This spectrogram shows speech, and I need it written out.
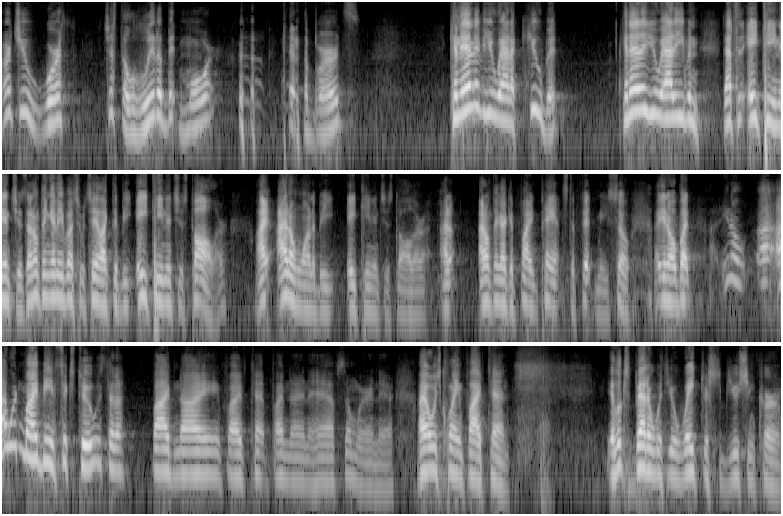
Aren't you worth just a little bit more than the birds? Can any of you add a cubit? Can any of you add even, that's 18 inches. I don't think any of us would say like to be 18 inches taller. I, I don't want to be 18 inches taller. I, I don't think I could find pants to fit me. So, uh, you know, but, you know, I, I wouldn't mind being 6'2 instead of 5'9, 5'10, 5'9 and a half, somewhere in there. I always claim 5'10. It looks better with your weight distribution curve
